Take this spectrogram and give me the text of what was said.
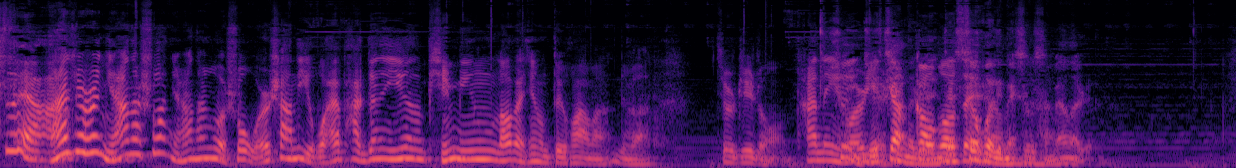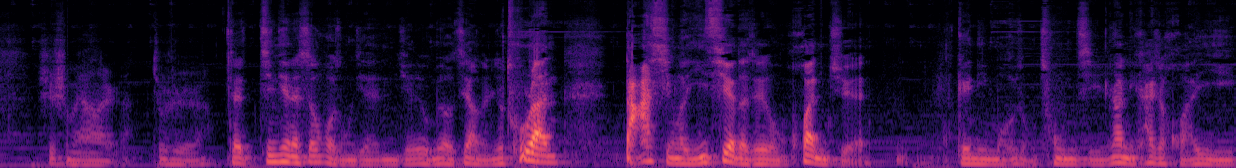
对啊。啊，，就是说你让他说，你让他跟我说，我是上帝，我还怕跟一个平民老百姓对话吗？对吧？就是这种，他那会儿也是所以你觉得这样的高高在人在社会里上面是个什么样的人？是什么样的人？就是在今天的生活中间，你觉得有没有这样的人，就突然打醒了一切的这种幻觉，给你某一种冲击，让你开始怀疑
